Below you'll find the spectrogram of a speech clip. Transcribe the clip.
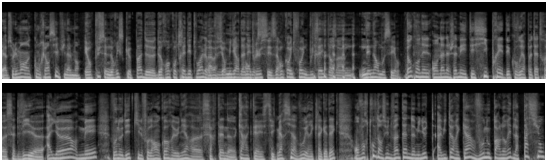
elle est absolument incompréhensible finalement. et en plus, elle ne risque pas de, de rencontrer d'étoiles avant Bah ouais. plusieurs milliards d'années. Plus. c'est encore une fois une bouteille dans un, un énorme océan. Donc on est, on n'a jamais été si près de découvrir peut-être euh, cette vie euh, ailleurs, mais vous nous dites qu'il faudra encore réunir euh, certaines caractéristiques. Merci à vous, Eric Lagadec. On vous retrouve dans une vingtaine de minutes à 8h15. Vous nous parlerez de la passion,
